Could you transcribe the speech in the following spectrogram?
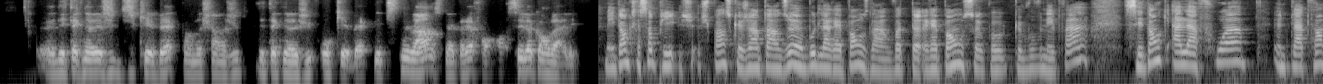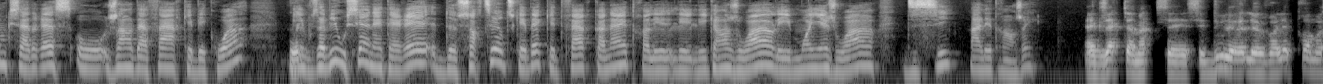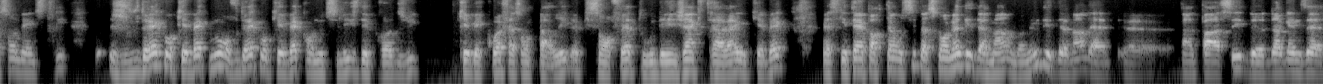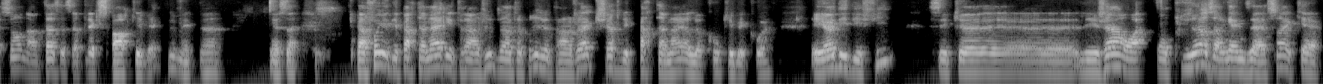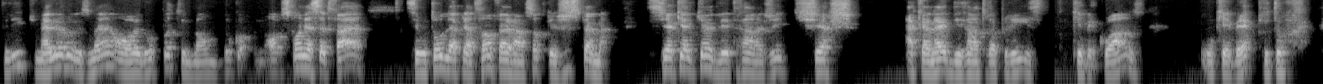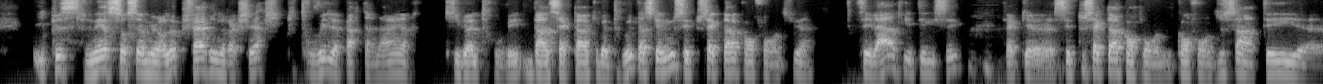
euh, des technologies du Québec. On a changé des technologies au Québec. Des petites nuances, mais bref, c'est là qu'on va aller. Mais donc, c'est ça. Puis je pense que j'ai entendu un bout de la réponse dans votre réponse que vous venez de faire. C'est donc à la fois une plateforme qui s'adresse aux gens d'affaires québécois, mais oui. vous avez aussi un intérêt de sortir du Québec et de faire connaître les, les, les grands joueurs, les moyens joueurs d'ici à l'étranger. Exactement. C'est d'où le, le, volet de promotion d'industrie. Je voudrais qu'au Québec, nous, on voudrait qu'au Québec, on utilise des produits québécois, façon de parler, là, qui sont faites ou des gens qui travaillent au Québec. Mais ce qui est important aussi, parce qu'on a des demandes. On a eu des demandes à, euh, dans le passé d'organisations. Dans le temps, ça s'appelait Export Québec. Là, maintenant, Parfois, il y a des partenaires étrangers, des entreprises étrangères qui cherchent des partenaires locaux québécois. Et un des défis, c'est que euh, les gens ont, plusieurs organisations à qui appeler, puis malheureusement, on ne regroupe pas tout le monde. Donc, on, ce qu'on essaie de faire, c'est autour de la plateforme faire en sorte que justement, s'il y a quelqu'un de l'étranger qui cherche à connaître des entreprises québécoises, au Québec plutôt, il puisse venir sur ce mur-là, puis faire une recherche, puis trouver le partenaire qu'ils veulent trouver dans le secteur qu'ils veulent trouver, parce que nous, c'est tout secteur confondu. Hein c'est large, les TIC. Fait que c'est tout secteur confondu, confondu santé, euh,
